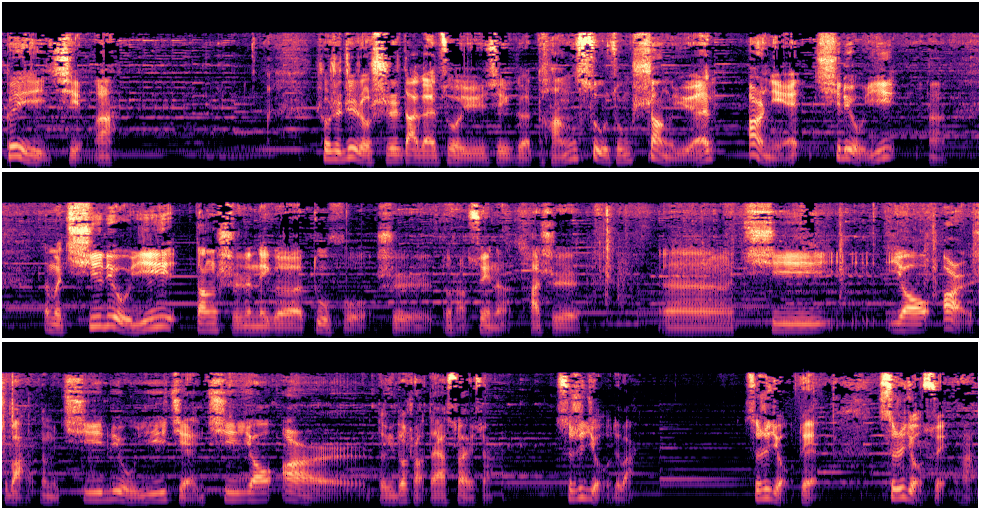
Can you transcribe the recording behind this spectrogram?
背景啊。说是这首诗大概作于这个唐肃宗上元二年七六一啊，那么七六一当时的那个杜甫是多少岁呢？他是，呃七幺二是吧？那么七六一减七幺二等于多少？大家算一算，四十九对吧？四十九对，四十九岁啊。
